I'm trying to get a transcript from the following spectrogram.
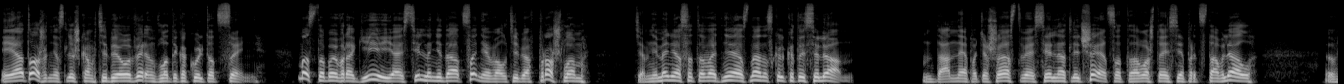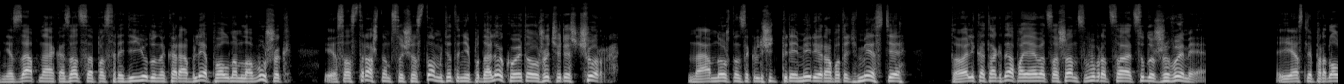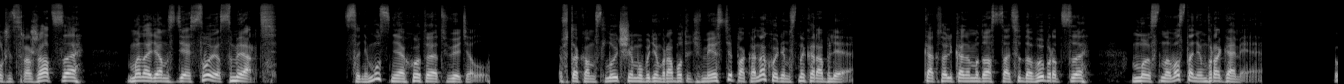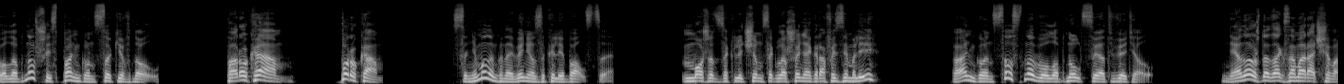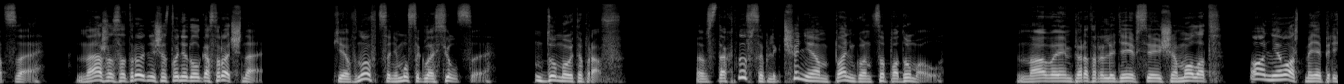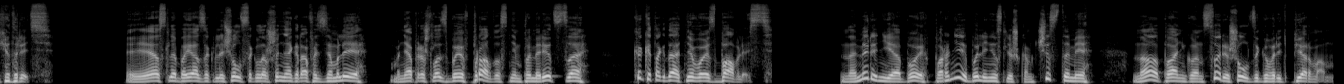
«Я тоже не слишком в тебе уверен, владыка культа Цень. Мы с тобой враги, и я сильно недооценивал тебя в прошлом. Тем не менее, с этого дня я знаю, насколько ты силен. Данное путешествие сильно отличается от того, что я себе представлял, Внезапно оказаться посреди юду на корабле, полном ловушек, и со страшным существом где-то неподалеку это уже чересчур. Нам нужно заключить перемирие и работать вместе, только тогда появится шанс выбраться отсюда живыми. Если продолжить сражаться, мы найдем здесь свою смерть. Санему с неохотой ответил. «В таком случае мы будем работать вместе, пока находимся на корабле. Как только нам удастся отсюда выбраться, мы снова станем врагами». Улыбнувшись, пан Гунсо кивнул. «По рукам! По рукам!» Санему на мгновение заколебался. «Может, заключим соглашение графа Земли?» Пань Гонсо снова улыбнулся и ответил. «Не нужно так заморачиваться. Наше сотрудничество недолгосрочно». Кивнув, Цанему согласился. «Думаю, ты прав». Вздохнув с облегчением, Пань Гонцо подумал. «Новый император людей все еще молод, он не может меня перехитрить. Если бы я заключил соглашение графа Земли, мне пришлось бы и вправду с ним помириться, как я тогда от него избавлюсь». Намерения обоих парней были не слишком чистыми, но Пань Гонсо решил заговорить первым.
